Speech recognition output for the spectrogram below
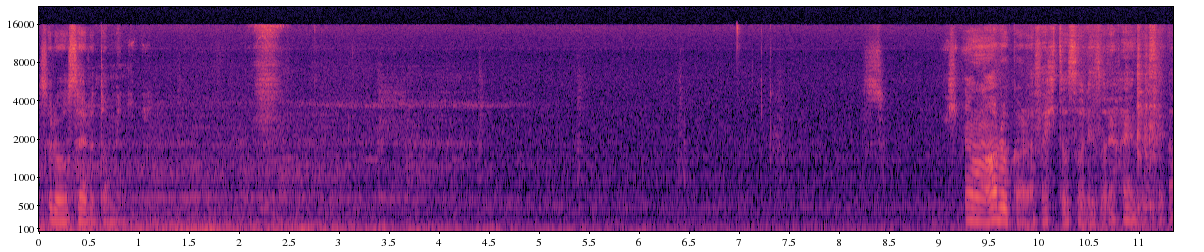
それを抑えるために。うんあるからさ人それぞれ生え癖が。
